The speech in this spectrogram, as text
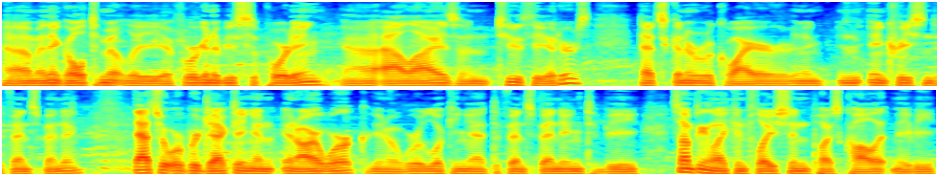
Um, I think ultimately, if we're going to be supporting uh, allies and two theaters, that's going to require an, an, increase in defense spending. That's what we're projecting in, in our work. You know, we're looking at defense spending to be something like inflation plus call it maybe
